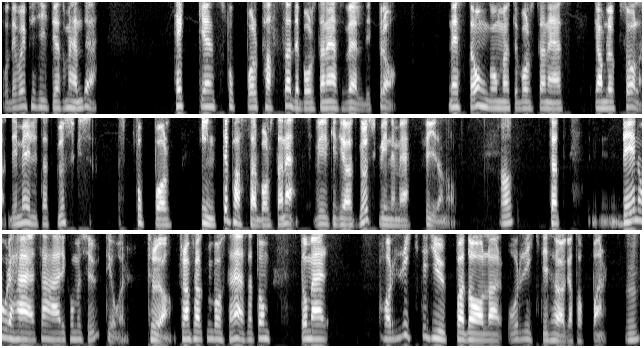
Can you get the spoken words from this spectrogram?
Och det var ju precis det som hände. Häckens fotboll passade Bollstanäs väldigt bra. Nästa omgång möter Bollstanäs Gamla Uppsala. Det är möjligt att Gusks fotboll inte passar Bollstanäs, vilket gör att Gusk vinner med 4-0. Ja. Så att det är nog det här, så här det kommer se ut i år, tror jag. Framförallt med Bollstanäs, att de, de är, har riktigt djupa dalar och riktigt höga toppar. Mm.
